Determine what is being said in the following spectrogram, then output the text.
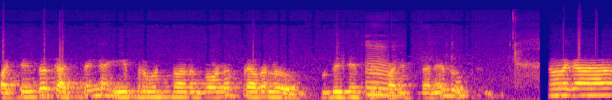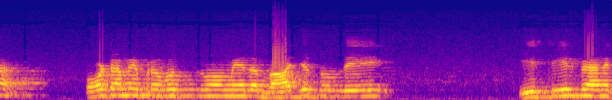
పట్టిందో ఖచ్చితంగా ఈ ప్రభుత్వానికి కూడా ప్రజలు బుద్ధి చేసే పరిస్థితి అనేది గా కూటమి ప్రభుత్వం మీద బాధ్యత ఉంది. ఈ స్టీల్ ప్లాంట్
